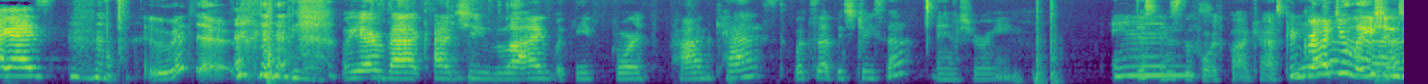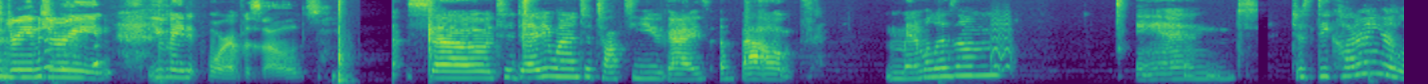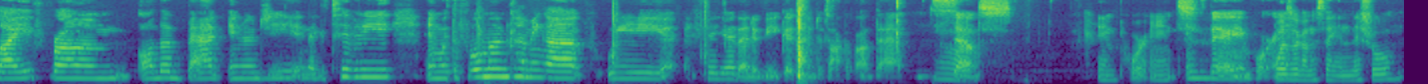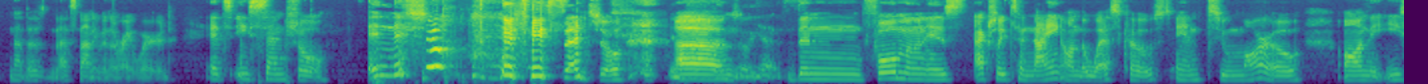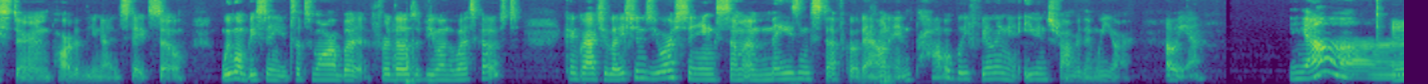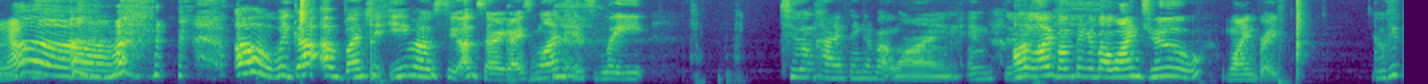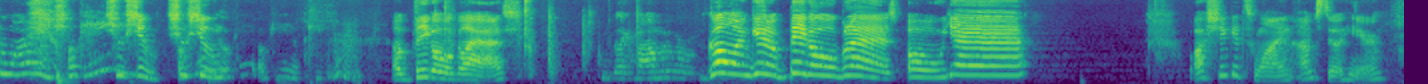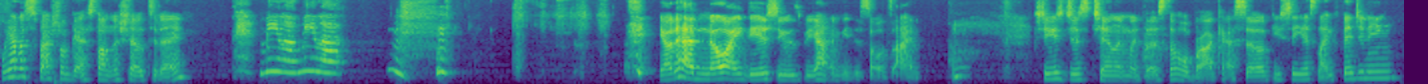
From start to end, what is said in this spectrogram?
Hi guys. What's up? we are back at you live with the fourth podcast. What's up? It's Teresa. And Shireen. And This is the fourth podcast. Congratulations, Yeah. Dree and Shireen. You made it four episodes. So today we wanted to talk to you guys about minimalism and just decluttering your life from all the bad energy and negativity. And with the full moon coming up, we figured that it'd be a good time to talk about that. So Oh, it's important. it's very important. What was I gonna say? Initial? That does. That's not even the right word. It's essential. Initial. it's essential. It's Um, essential, yes. Then full moon is actually tonight on the west coast and tomorrow on the eastern part of the United States. So we won't be seeing it till tomorrow, but for those of you on the west coast, congratulations. You are seeing some amazing stuff go down and probably feeling it even stronger than we are. oh yeah. Yeah. Yeah. Oh, we got a bunch of emos too. I'm sorry, guys. One, it's late. Two, I'm kind of thinking about wine. And three, on life, I'm thinking about wine too. Wine break. Go get the wine. okay, Shoo shoo. Shoo okay, shoo. Okay, okay, okay. A big old glass. Like, mom, we were. Go and get a big old glass. Oh, yeah. While she gets wine, I'm still here. We have a special guest on the show today. Mila, Mila. Y'all had no idea she was behind me this whole time. Mm. She's just chilling with us the whole broadcast. So if you see us like fidgeting,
